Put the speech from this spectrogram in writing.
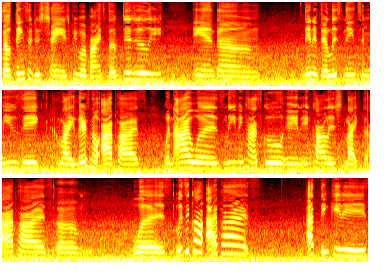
So things have just changed. People are buying stuff digitally, and um, then if they're listening to music, like there's no iPods. When I was leaving high school and in college, like the iPods um, was was it called iPods? I think it is.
